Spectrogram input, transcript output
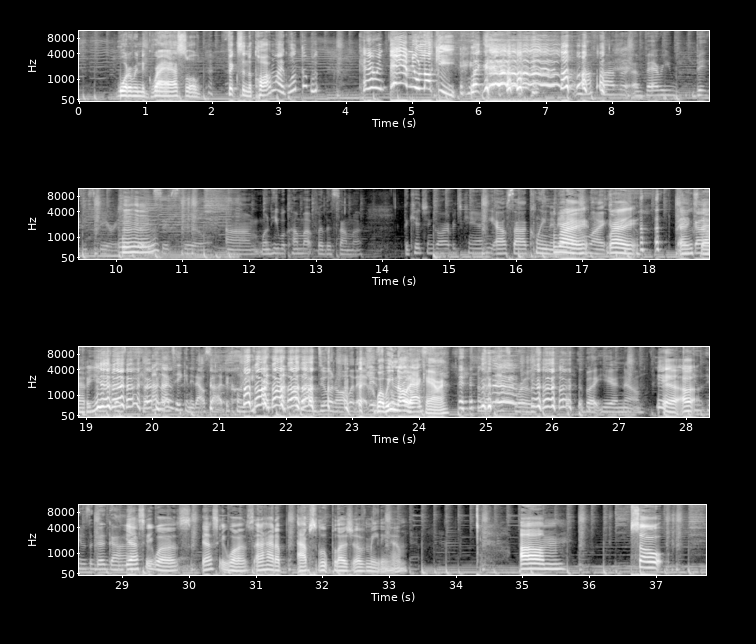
watering the grass or fixing the car. I'm like, what the. Karen, damn you lucky! Like, my father, a very busy spirit. Mm-hmm. sit still. Um, when he would come up for the summer, the kitchen garbage can, he outside cleaning it. right, like, right. Thank Thanks, God Daddy. for you, 'cause I'm not taking it outside to clean. I'm not doing all of that. It's Well, we know that. Karen. I'm like, That's. But yeah, no. Yeah, uh, He was a good guy. yes, he was. Yes, he was. And I had an absolute pleasure of meeting him. Um, so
